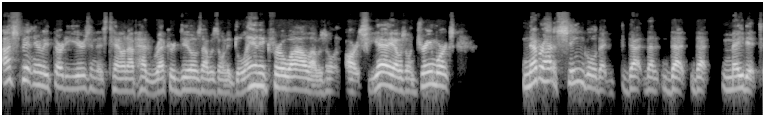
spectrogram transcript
I have spent nearly 30 years in this town. I've had record deals. I was on atlantic for a while. I was on rca i was on dreamworks. Never had a single that that that that that made it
